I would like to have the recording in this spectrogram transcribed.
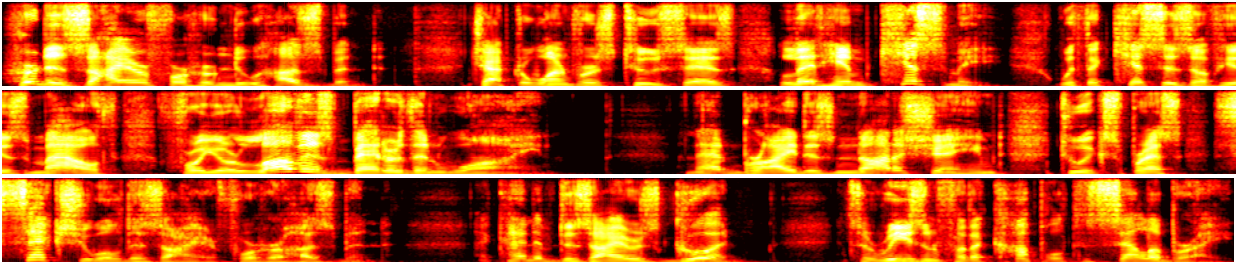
her desire for her new husband. Chapter 1, verse 2 says, Let him kiss me with the kisses of his mouth, for your love is better than wine. And that bride is not ashamed to express sexual desire for her husband. That kind of desire is good. It's a reason for the couple to celebrate.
